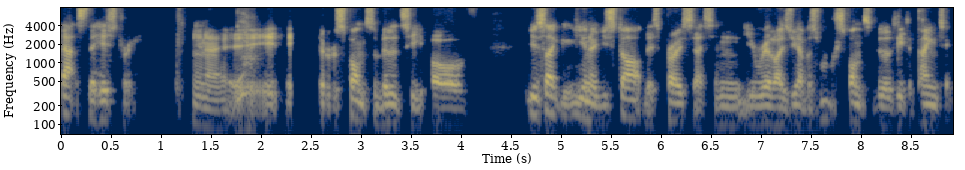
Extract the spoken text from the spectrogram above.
that's the history. You know, yeah. it, it, the responsibility of it's like you know you start this process and you realize you have a responsibility to painting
